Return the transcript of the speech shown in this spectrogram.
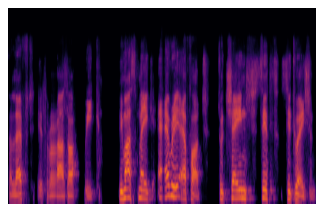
the left is rather weak. We must make every effort to change this situation.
